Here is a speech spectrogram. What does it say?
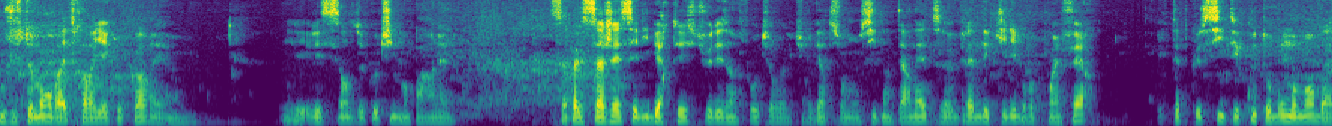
Où justement on va travailler avec le corps et, euh, les, séances de coaching en parallèle. Ça s'appelle Sagesse et Liberté. Si tu veux des infos, tu, regardes sur mon site internet euh, d'équilibre.fr peut-être que si tu écoutes au bon moment, bah,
